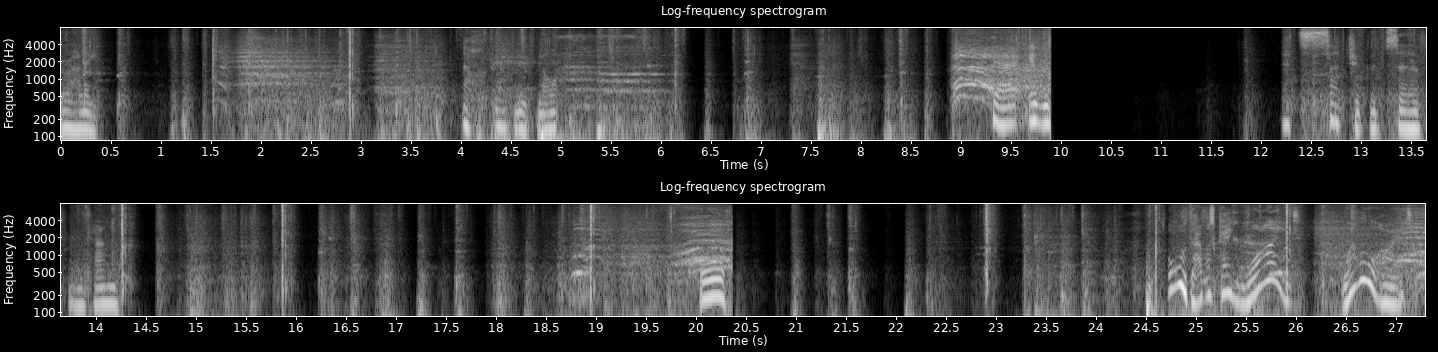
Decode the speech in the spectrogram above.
Rally. Oh, lovely block. Yeah, it was. It's such a good serve from Cannon. Oh. Oh, that was going wide. Well wide.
